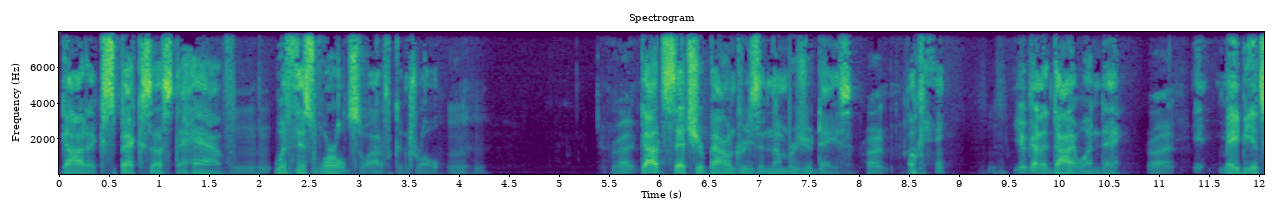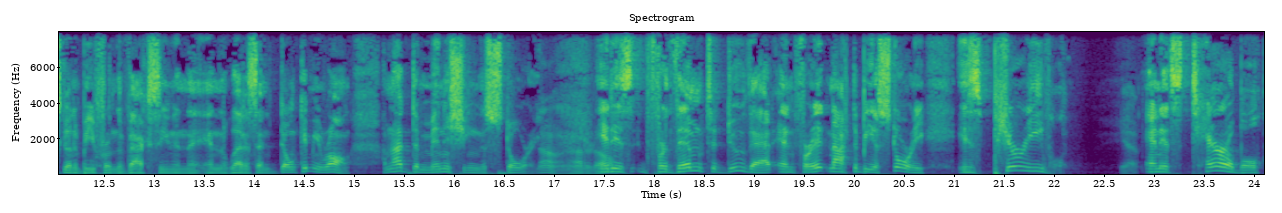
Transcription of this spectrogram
God expects us to have mm-hmm. with this world so out of control. Mm-hmm. Right. God sets your boundaries and numbers your days. Right. Okay, you're going to die one day. Right. It- maybe it's going to be from the vaccine and the and the lettuce. And don't get me wrong, I'm not diminishing the story. No, not at all. It is for them to do that and for it not to be a story is pure evil. Yeah. And it's terrible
